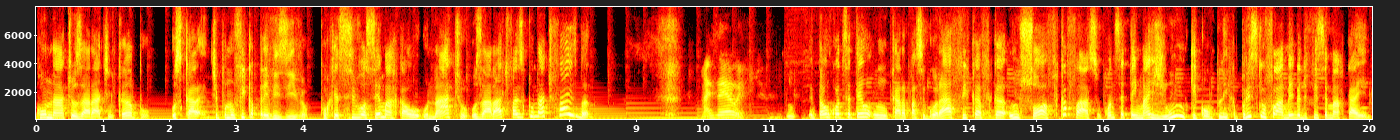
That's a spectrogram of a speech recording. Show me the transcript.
Com o Nath e o Zarate em campo, os caras, tipo, não fica previsível. Porque se você marcar o, o Nacho, o Zarate faz o que o Nacho faz, mano. Mas é, ué. Então, quando você tem um cara para segurar, fica, fica um só, fica fácil. Quando você tem mais de um, que complica. Por isso que o Flamengo é difícil você marcar ele.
